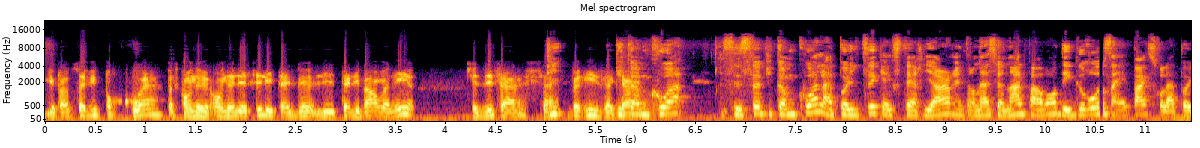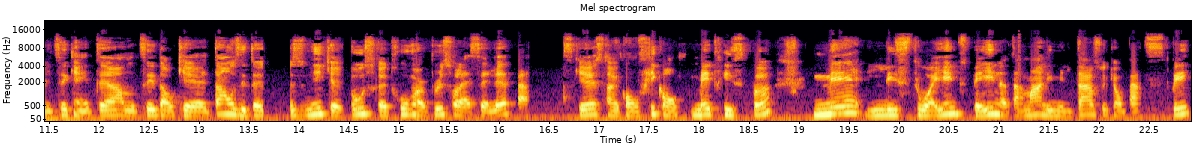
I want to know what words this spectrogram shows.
Il a perdu sa vie pourquoi? Parce qu'on a, on a laissé les, les talibans venir. Je dis, ça, ça brise le cœur. comme quoi, c'est ça. Puis comme quoi, la politique extérieure internationale peut avoir des gros impacts sur la politique interne. Donc, euh, tant aux États-Unis que l'eau se retrouve un peu sur la sellette parce que c'est un conflit qu'on maîtrise pas. Mais les citoyens du pays, notamment les militaires, ceux qui ont participé,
